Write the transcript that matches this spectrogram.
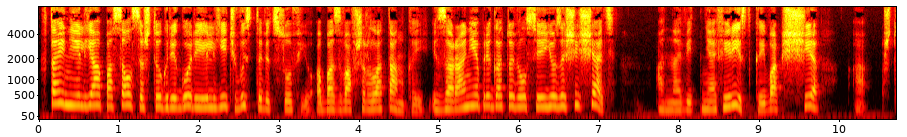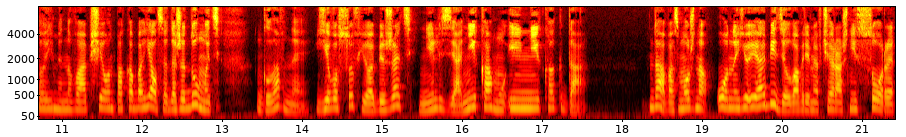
Втайне Илья опасался, что Григорий Ильич выставит Софью, обозвав шарлатанкой, и заранее приготовился ее защищать. Она ведь не аферистка и вообще а что именно вообще он пока боялся даже думать? Главное, его Софью обижать нельзя никому и никогда. Да, возможно, он ее и обидел во время вчерашней ссоры,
